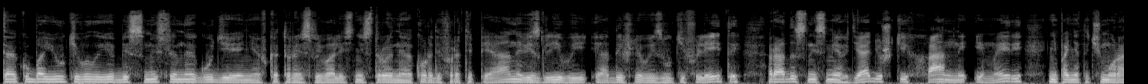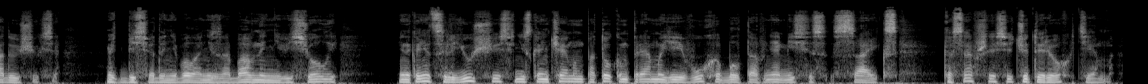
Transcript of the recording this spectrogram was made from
так убаюкивало ее бессмысленное гудение, в которое сливались нестройные аккорды фортепиано, визгливые и одышливые звуки флейты, радостный смех дядюшки, Ханны и Мэри, непонятно чему радующихся. Ведь беседа не была ни забавной, ни веселой, и, наконец, льющаяся нескончаемым потоком прямо ей в ухо болтовня миссис Сайкс, касавшаяся четырех тем —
